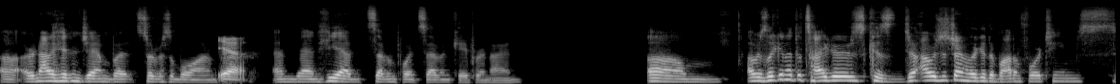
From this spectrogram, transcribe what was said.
uh, or not a hidden gem, but serviceable arm. Yeah. And then he had 7.7 K per nine. Um, I was looking at the Tigers because I was just trying to look at the bottom four teams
